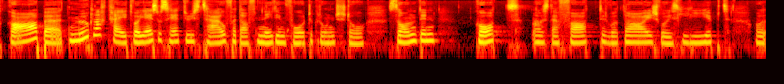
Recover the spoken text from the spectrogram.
die Gabe, die Möglichkeit, die Jesus hat, uns zu helfen, darf nicht im Vordergrund stehen, sondern Gott als der Vater, der da ist, der uns liebt, der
